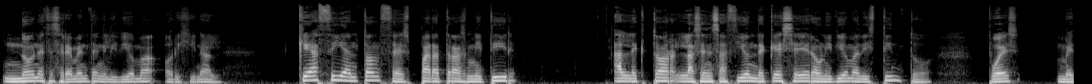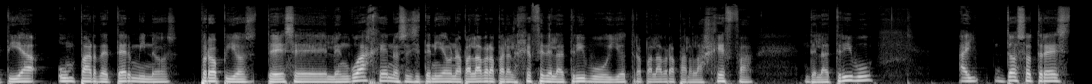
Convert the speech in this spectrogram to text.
no necesariamente en el idioma original. ¿Qué hacía entonces para transmitir al lector la sensación de que ese era un idioma distinto? Pues metía un par de términos propios de ese lenguaje, no sé si tenía una palabra para el jefe de la tribu y otra palabra para la jefa de la tribu. Hay dos o tres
